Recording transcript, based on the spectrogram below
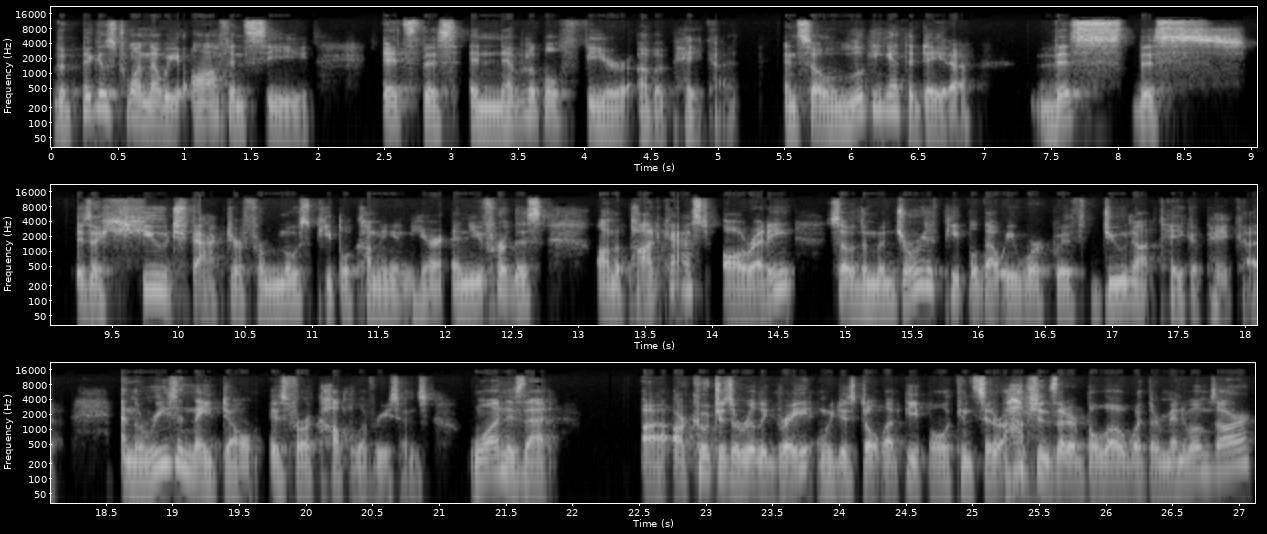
the biggest one that we often see it's this inevitable fear of a pay cut. And so looking at the data, this this is a huge factor for most people coming in here. And you've heard this on the podcast already. So the majority of people that we work with do not take a pay cut. And the reason they don't is for a couple of reasons. One is that uh, our coaches are really great and we just don't let people consider options that are below what their minimums are.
